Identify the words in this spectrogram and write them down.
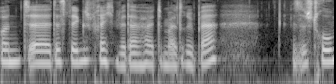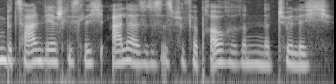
Und äh, deswegen sprechen wir da heute mal drüber. Also Strom bezahlen wir ja schließlich alle. Also das ist für Verbraucherinnen natürlich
